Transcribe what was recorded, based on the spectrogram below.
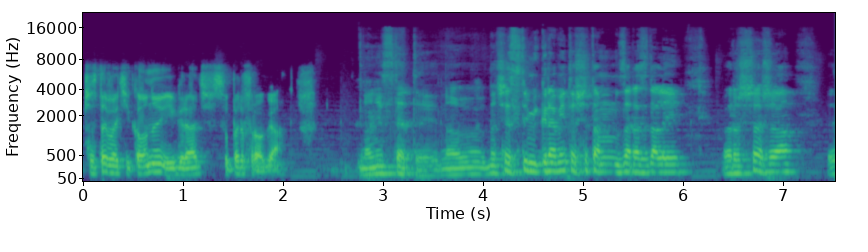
przestawiać ikony i grać w Super Froga. No niestety. No, znaczy z tymi grami to się tam zaraz dalej rozszerza, yy,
